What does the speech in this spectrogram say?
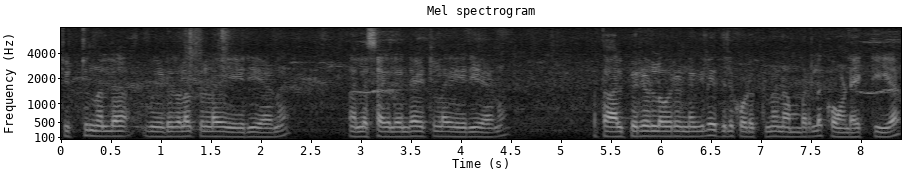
ചുറ്റും നല്ല വീടുകളൊക്കെ ഉള്ള ഏരിയയാണ്. നല്ല സൈലന്റ് ആയിട്ടുള്ള ഏരിയയാണ് അപ്പോൾ താല്പര്യമുള്ളവരുണ്ടെങ്കിൽ ഇതിൽ കൊടുക്കുന്ന നമ്പറിൽ കോൺടാക്റ്റ് ചെയ്യുക.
